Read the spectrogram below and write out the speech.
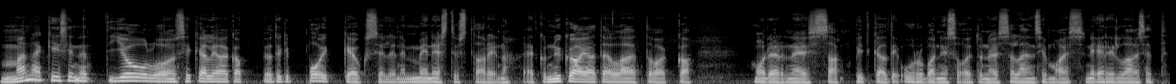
Mä näkisin, että joulu on sikäli aika jotenkin poikkeuksellinen menestystarina. Et kun nykyajatellaan, että vaikka moderneissa, pitkälti urbanisoituneissa länsimaissa, niin erilaiset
